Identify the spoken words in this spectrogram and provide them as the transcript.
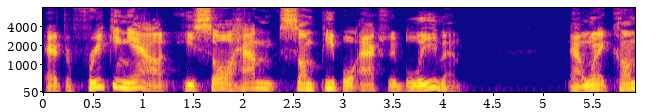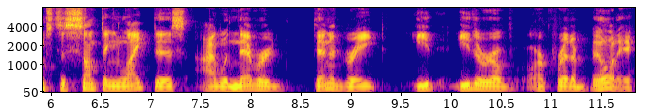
After freaking out, he saw how some people actually believe him. Now, when it comes to something like this, I would never denigrate e- either of our credibility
